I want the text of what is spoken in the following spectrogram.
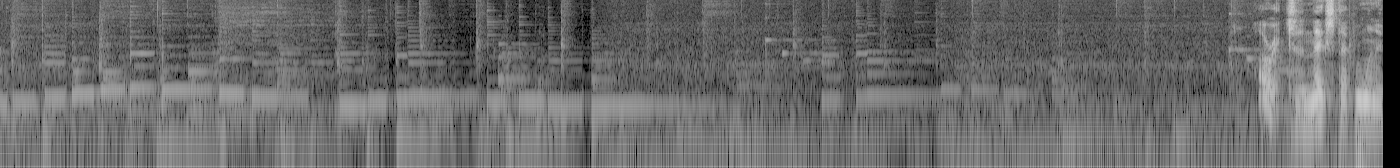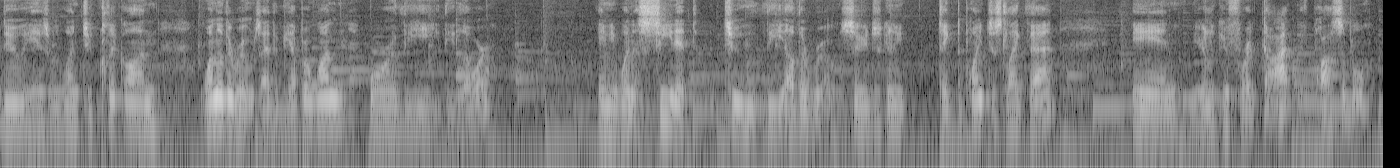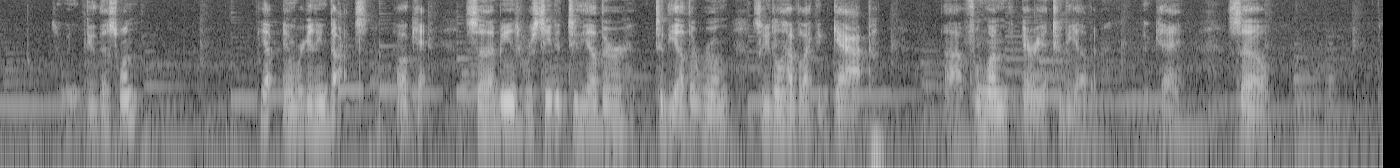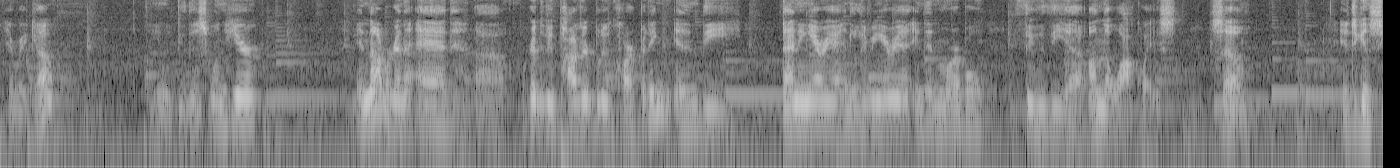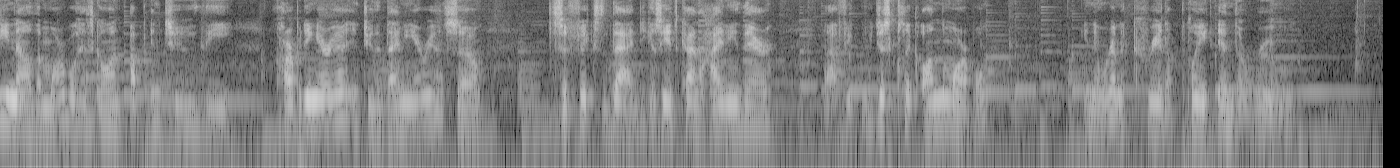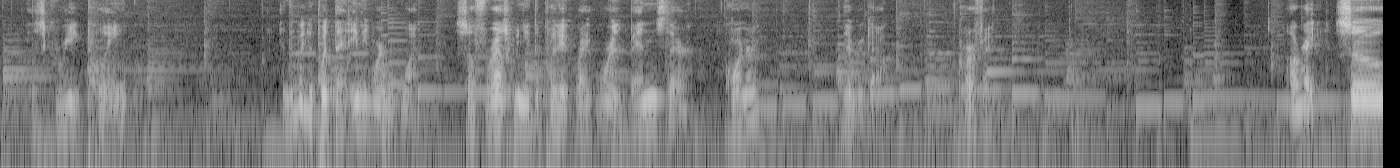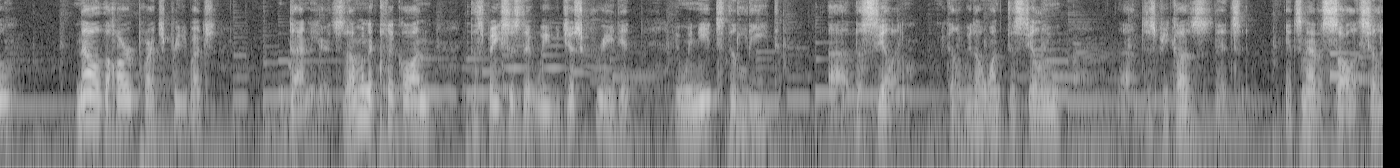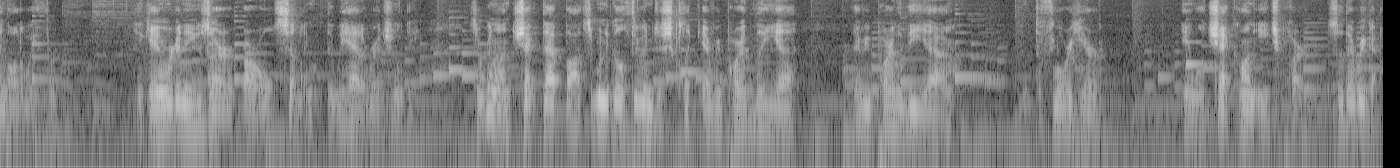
Alright, so the next step we want to do is we want to click on one of the rooms, either the upper one or the, the lower, and you want to seat it to the other room. So you're just going to take the point just like that, and you're looking for a dot if possible. So we do this one. Yep, and we're getting dots. Okay, so that means we're seated to the other to the other room, so you don't have like a gap uh, from one area to the other. Okay, so here we go. We'll do this one here. And now we're going to add, uh, we're going to do powder blue carpeting in the dining area and living area and then marble through the, uh, on the walkways. So, as you can see now, the marble has gone up into the carpeting area, into the dining area. So, to fix that, you can see it's kind of hiding there. Uh, if we just click on the marble, and then we're going to create a point in the room. Let's create point and then we can put that anywhere we want. So for us, we need to put it right where it bends there, corner. There we go. Perfect. All right, so now the hard part's pretty much done here. So I'm gonna click on the spaces that we just created and we need to delete uh, the ceiling because we don't want the ceiling uh, just because it's it's not a solid ceiling all the way through. Okay, and we're gonna use our, our old ceiling that we had originally. So we're going to uncheck that box. I'm going to go through and just click every part of the uh, every part of the uh, the floor here, and we'll check on each part. So there we go.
